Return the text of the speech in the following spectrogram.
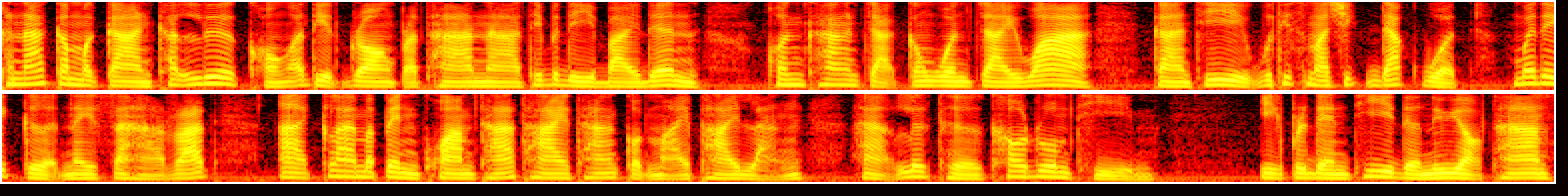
คณะกรรมการคัดเลือกของอดีตรองประธานาธิบดีไบเดนค่อนข้างจะกังวลใจว่า การที่วุฒิสมาชิกดักเวิร์ดไม่ได้เกิดในสหรัฐ อาจกลายมาเป็นความท้าทายทางกฎหมายภายหลัง หากเลือกเธอเข้าร่วมทีม อีกประเด็นที่ The New York Times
